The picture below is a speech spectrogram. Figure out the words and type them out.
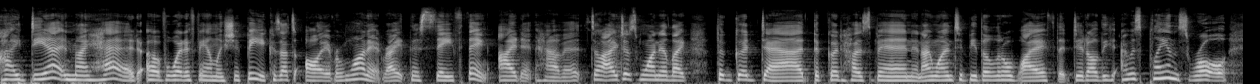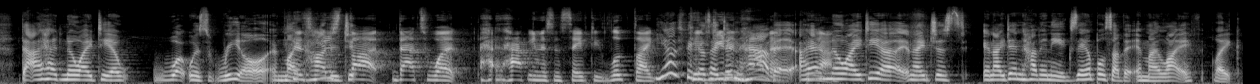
idea in my head of what a family should be because that's all I ever wanted, right? This safe thing. I didn't have it. So I just wanted like the good dad, the good husband, and I wanted to be the little wife that did all these I was playing this role that I had no idea what was real and like because how you just to do thought that's what ha- happiness and safety looked like. Yes, because I you didn't, have it. I Yeah. had no idea, and I just and I didn't have any examples of it in my life, like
